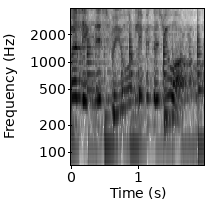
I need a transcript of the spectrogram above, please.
world exists for you only because you are.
